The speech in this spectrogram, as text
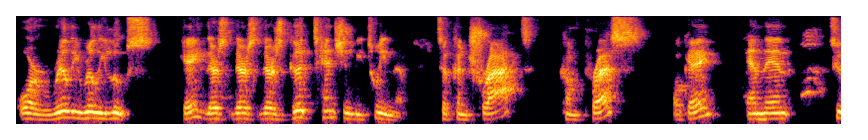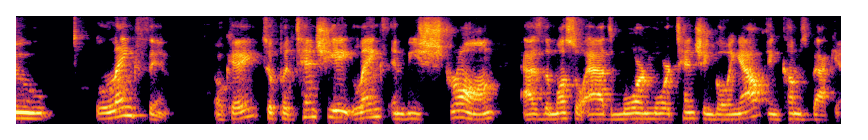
or really, really loose. Okay, there's there's there's good tension between them to contract, compress, okay, and then to lengthen, okay, to potentiate length and be strong as the muscle adds more and more tension going out and comes back in.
